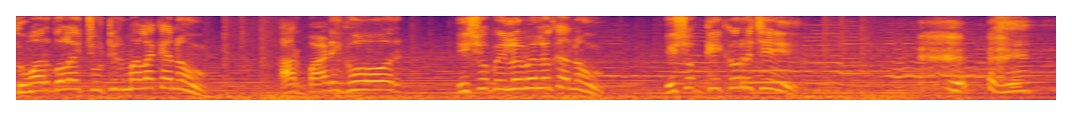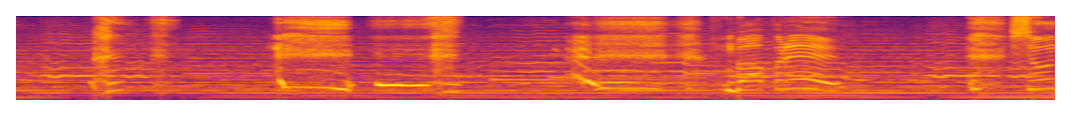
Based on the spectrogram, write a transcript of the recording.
তোমার গলায় চুটির মালা কেন? আর বাড়ি ঘর এসব এলোমেলো কেন? এসব কে করেছে? বাপরে শোন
